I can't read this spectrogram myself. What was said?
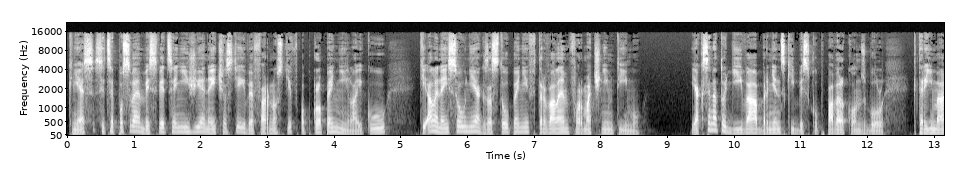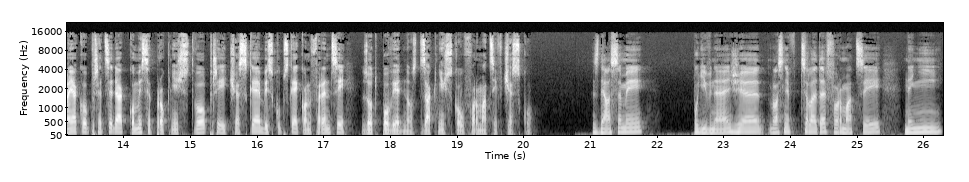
Kněz sice po svém vysvěcení žije nejčastěji ve farnosti v obklopení lajků, ti ale nejsou nijak zastoupeni v trvalém formačním týmu. Jak se na to dívá brněnský biskup Pavel Konzbul, který má jako předseda Komise pro kněžstvo při České biskupské konferenci zodpovědnost za kněžskou formaci v Česku? Zdá se mi podivné, že vlastně v celé té formaci není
